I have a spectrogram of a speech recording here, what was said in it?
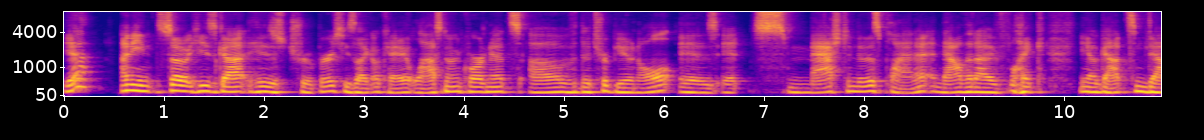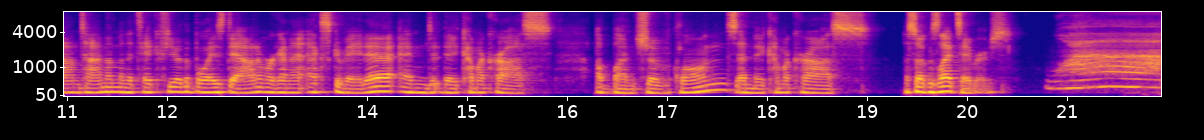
Yeah. I mean, so he's got his troopers. He's like, okay, last known coordinates of the tribunal is it smashed into this planet. And now that I've like, you know, got some downtime, I'm going to take a few of the boys down and we're going to excavate it. And they come across a bunch of clones and they come across Ahsoka's lightsabers. Wow.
